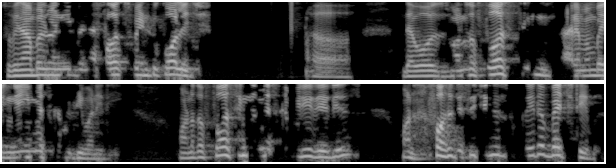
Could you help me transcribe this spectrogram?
so for example when, when i first went to college uh, there was one of the first things i remember एक नई mess committee बनी थी one of the first things the mess committee did is one of the first decision is to create a veg table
